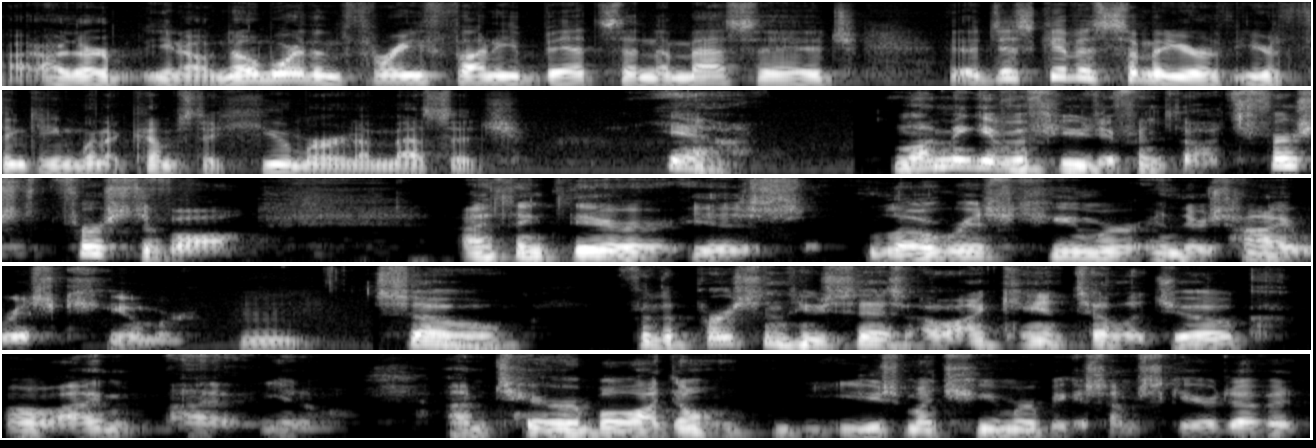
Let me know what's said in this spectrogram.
are there, you know, no more than three funny bits in the message? Uh, just give us some of your your thinking when it comes to humor in a message. Yeah, let me give a few different thoughts. First, first of all, I think there is low risk humor and there's high risk humor. Mm. So for the person who says, "Oh, I can't tell a joke. Oh, I'm, I, you know, I'm terrible. I don't use much humor because I'm scared of it."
